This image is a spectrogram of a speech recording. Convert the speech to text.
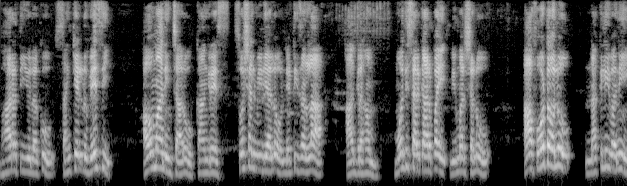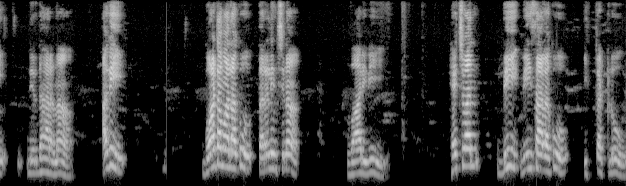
భారతీయులకు సంఖ్యలు వేసి అవమానించారు కాంగ్రెస్. సోషల్ మీడియాలో నెటిజన్ల ఆగ్రహం. మోదీ సర్కార్పై విమర్శలు. ఆ ఫోటోలు నకిలీవని నిర్ధారణ. అవి గోటమాలకు తరలించిన వారివి. హెచ్ వన్ బి వీసాలకు ఇక్కట్లు.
